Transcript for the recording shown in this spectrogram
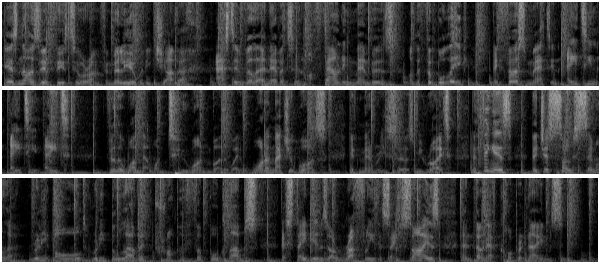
It's not as if these two are unfamiliar with each other. Aston Villa and Everton are founding members of the Football League. They first met in 1888 Villa won that one 2 1, by the way. What a match it was, if memory serves me right. The thing is, they're just so similar. Really old, really beloved, proper football clubs. Their stadiums are roughly the same size and don't have corporate names,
